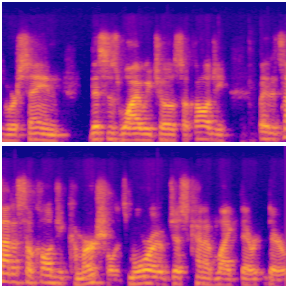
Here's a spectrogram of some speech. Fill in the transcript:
who are saying this is why we chose Sellchology but it's not a Sellchology commercial. It's more of just kind of like they're they're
